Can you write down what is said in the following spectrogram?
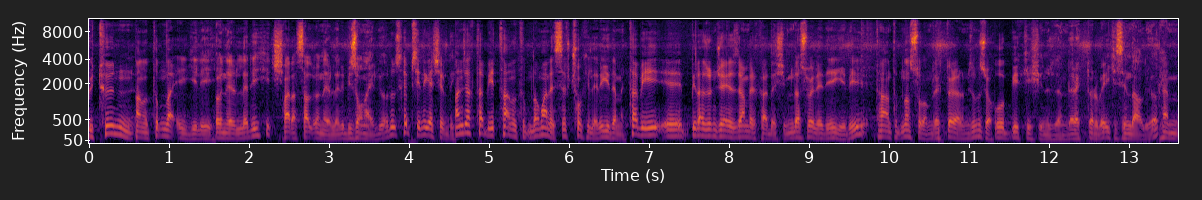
bütün tanıtımla ilgili önerileri hiç parasal önerileri biz onaylıyoruz. Hepsini geçirdik. Ancak tabii tanıtımda maalesef çok ileri gidemedi. Tabii e, biraz önce Ezcan Bey kardeşimin de söylediği gibi tanıtımdan sorumlu rektör yardımcımız yok. Bu bir kişinin üzerinde. Rektör Bey ikisini de alıyor. Hem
